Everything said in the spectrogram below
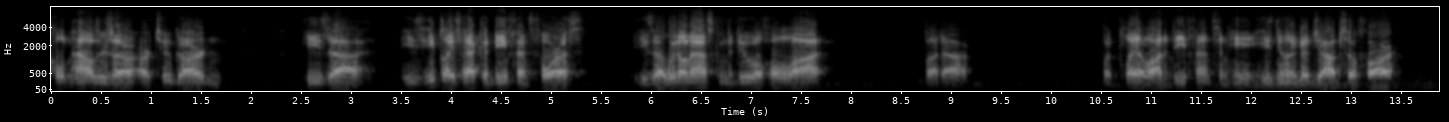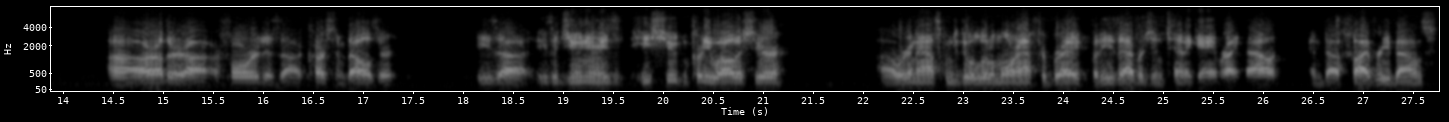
Colton Hauser's our, our two guard, and he's uh he's he plays heck of defense for us. He's uh, we don't ask him to do a whole lot, but uh but play a lot of defense, and he he's doing a good job so far. Uh, our other uh, our forward is uh, Carson Belzer he's a he's a junior. He's he's shooting pretty well this year. Uh, we're going to ask him to do a little more after break, but he's averaging ten a game right now and, and uh, five rebounds.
